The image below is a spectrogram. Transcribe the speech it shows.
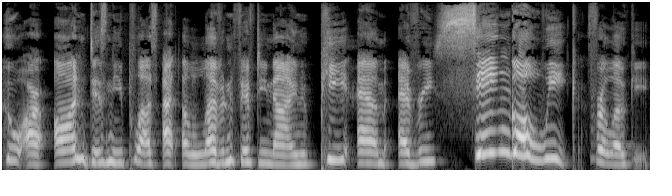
who are on Disney Plus at 11:59 p.m. every single week for Loki.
